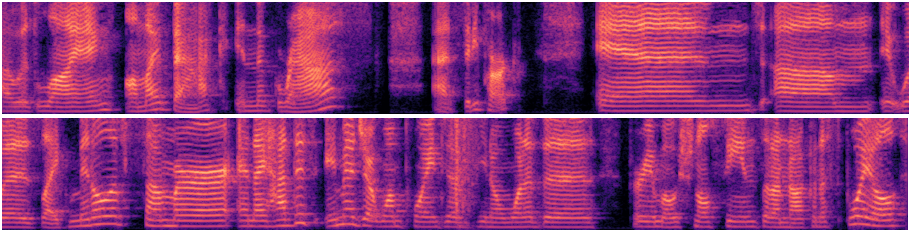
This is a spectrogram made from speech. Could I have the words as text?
I was lying on my back in the grass at City Park and um, it was like middle of summer and i had this image at one point of you know one of the very emotional scenes that i'm not going to spoil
